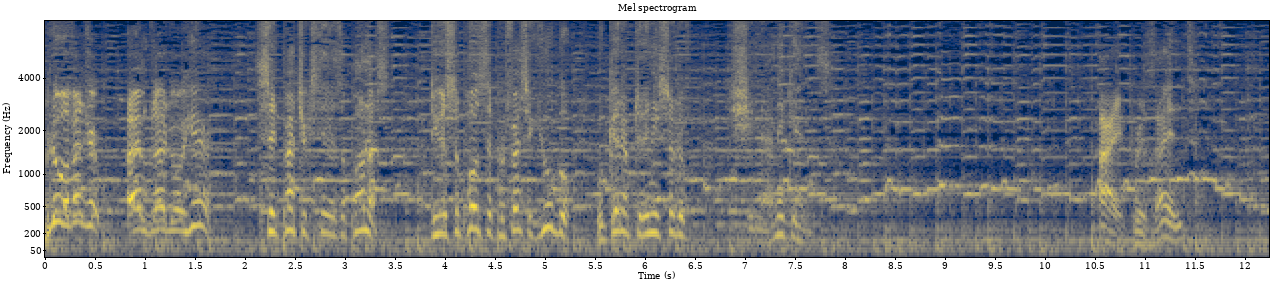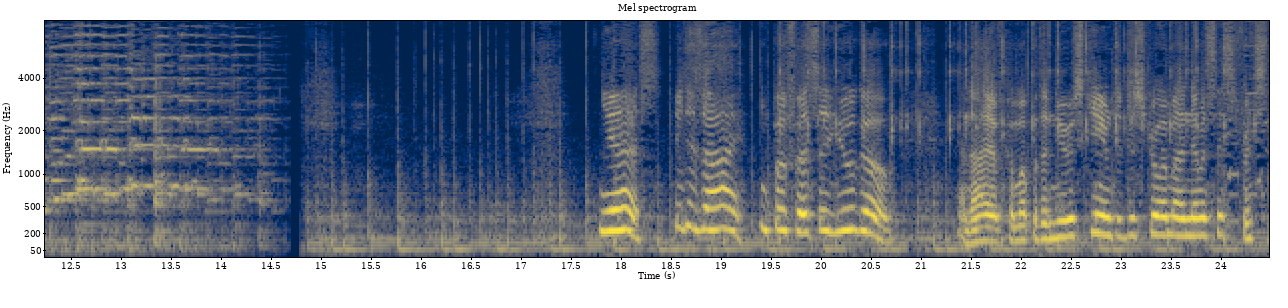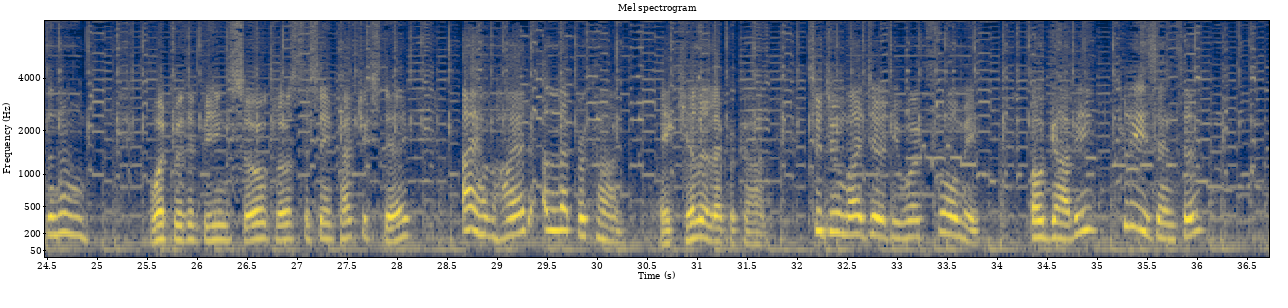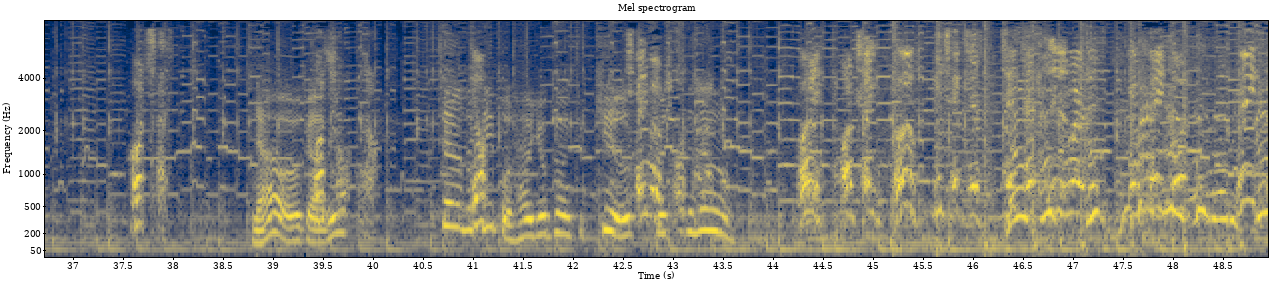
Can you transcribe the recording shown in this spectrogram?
Blue Avenger, I'm glad you're here. St. Patrick's Day is upon us. Do you suppose that Professor Hugo will get up to any sort of shenanigans? I present. Yes, it is I, Professor Hugo. And I have come up with a new scheme to destroy my nemesis Fritz the Gnome. What with it being so close to St. Patrick's Day, I have hired a leprechaun, a killer leprechaun, to do my dirty work for me. Oh, Ogabi, please enter. What's that? Now, oh, Ogabi, that? tell the people how you're going to kill Fritz the Gnome. Wait, I'll take, oh, you take him, take him,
